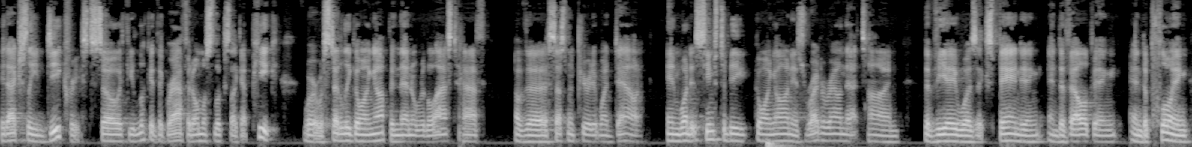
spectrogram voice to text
it actually decreased. So if you look at the graph, it almost looks like a peak where it was steadily going up. And then over the last half of the assessment period, it went down. And what it seems to be going on is right around that time, the VA was expanding and developing and deploying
